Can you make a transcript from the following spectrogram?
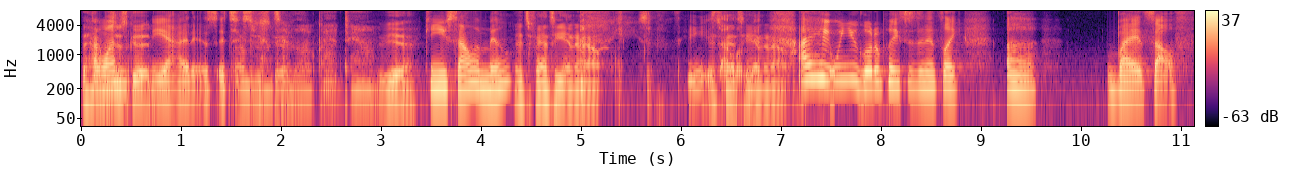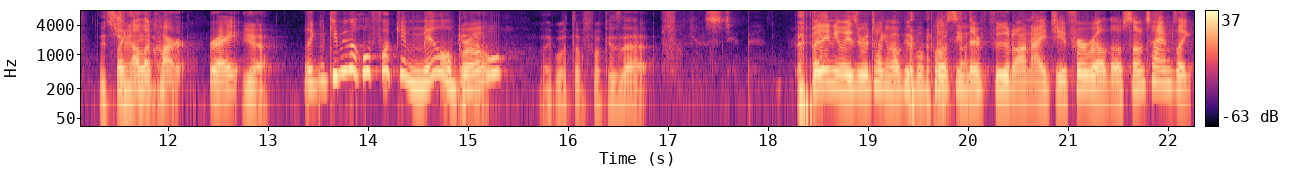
the The one, is good. Yeah, it is. It's Habit's expensive though. Goddamn. Yeah, Can you sell a meal? it's fancy in and out. It's fancy in and out. I hate when you go to places and it's like, uh, by itself. It's like a la carte, right? Yeah. Like, give me the whole fucking meal, bro. Yeah. Like what the fuck is that? But anyways, we were talking about people posting their food on IG. For real though, sometimes like,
